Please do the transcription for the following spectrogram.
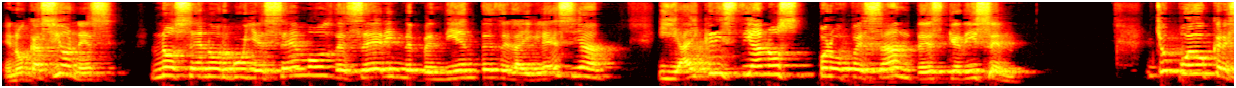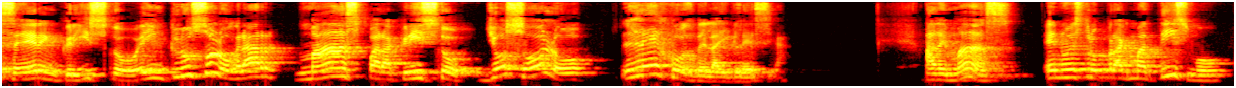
En ocasiones nos enorgullecemos de ser independientes de la iglesia y hay cristianos profesantes que dicen, yo puedo crecer en Cristo e incluso lograr más para Cristo, yo solo, lejos de la iglesia. Además, en nuestro pragmatismo,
